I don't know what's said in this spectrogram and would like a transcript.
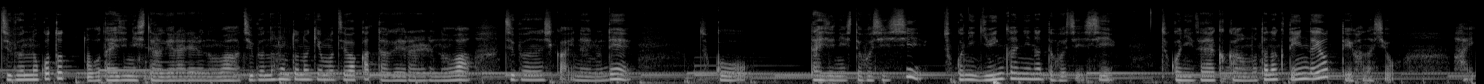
自分のことを大事にしてあげられるのは自分の本当の気持ち分かってあげられるのは自分しかいないのでそこを大事にしてほしいしそこに敏感になってほしいしそこに罪悪感を持たなくていいんだよっていう話をはい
